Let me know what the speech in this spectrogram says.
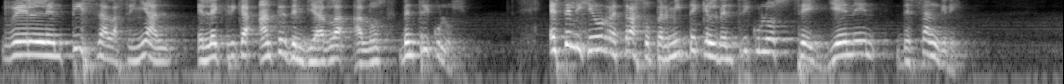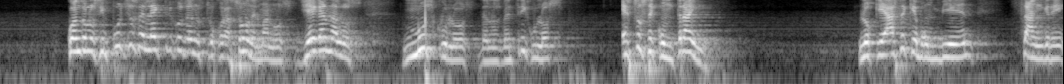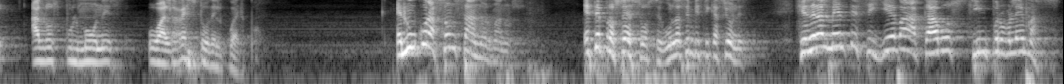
ralentiza la señal eléctrica antes de enviarla a los ventrículos. Este ligero retraso permite que el ventrículo se llenen de sangre. Cuando los impulsos eléctricos de nuestro corazón, hermanos, llegan a los músculos de los ventrículos, estos se contraen, lo que hace que bombeen sangre a los pulmones o al resto del cuerpo. En un corazón sano, hermanos, este proceso, según las investigaciones, generalmente se lleva a cabo sin problemas,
